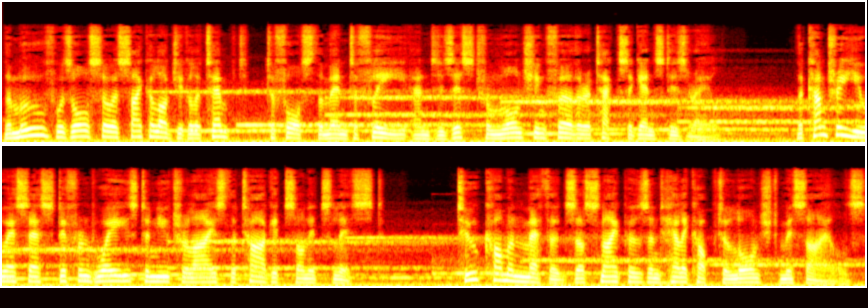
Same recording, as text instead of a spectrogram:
The move was also a psychological attempt to force the men to flee and desist from launching further attacks against Israel. The country USS different ways to neutralize the targets on its list. Two common methods are snipers and helicopter-launched missiles.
